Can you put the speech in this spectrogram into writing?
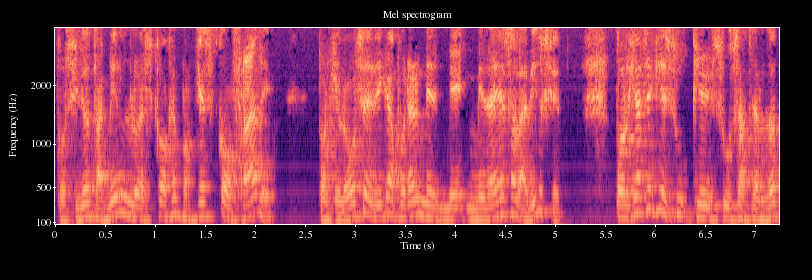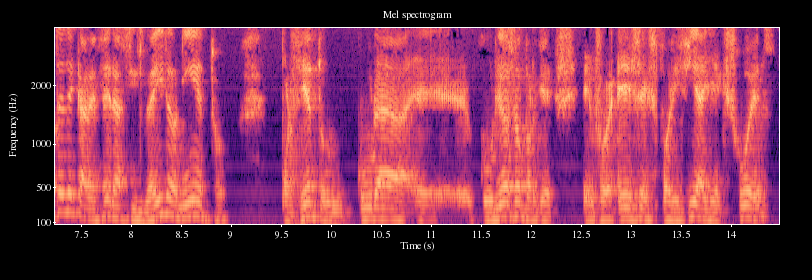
Cosido, también lo escoge porque es cofrade porque luego se dedica a poner me, me, medallas a la Virgen, porque hace que su, que su sacerdote de cabecera, Silveiro Nieto, por cierto, un cura eh, curioso porque fue, es ex policía y ex juez,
